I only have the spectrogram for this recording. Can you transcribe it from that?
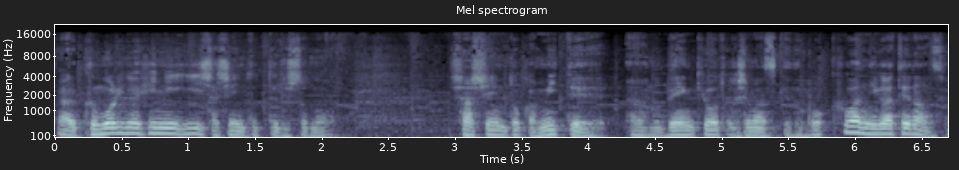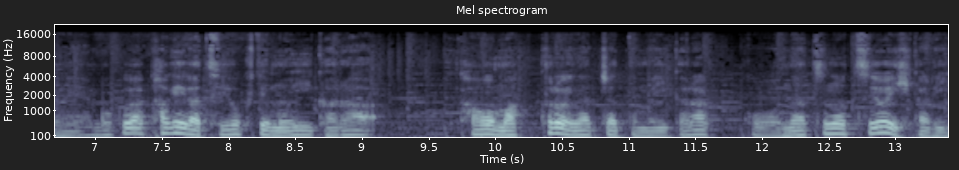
だから曇りの日にいい写真撮ってる人の写真とか見てあの勉強とかしますけど僕は苦手なんですよね。僕は影が強くてもいいから顔真っ黒になっちゃってもいいからこう夏の強い光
